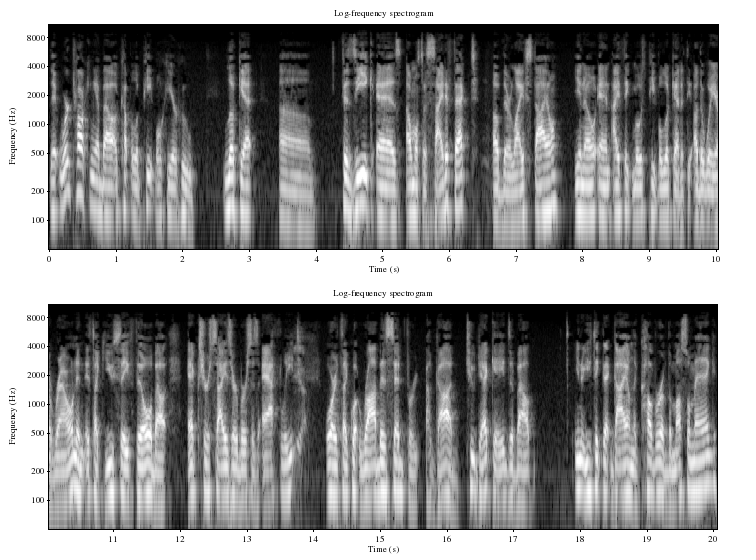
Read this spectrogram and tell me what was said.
that we're talking about a couple of people here who look at um, physique as almost a side effect of their lifestyle. You know, and I think most people look at it the other way around. And it's like you say, Phil, about exerciser versus athlete, Yeah. or it's like what Rob has said for oh God two decades about. You know, you think that guy on the cover of the Muscle Mag,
